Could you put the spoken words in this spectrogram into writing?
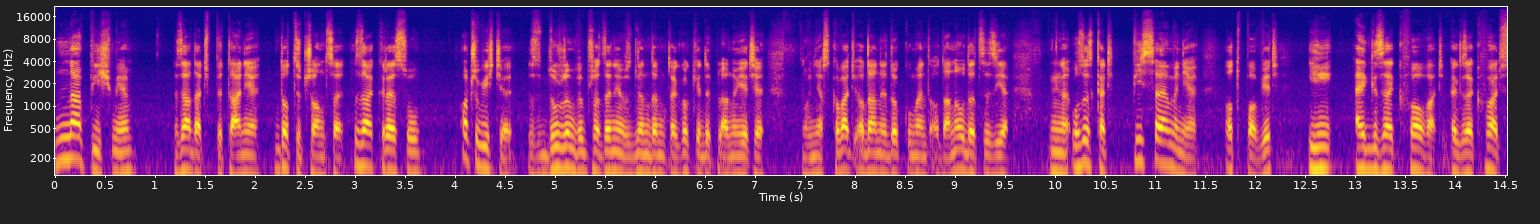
na piśmie zadać pytanie dotyczące zakresu. Oczywiście z dużym wyprzedzeniem względem tego, kiedy planujecie wnioskować o dany dokument, o daną decyzję, mm, uzyskać pisemnie odpowiedź i egzekwować, egzekwować w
